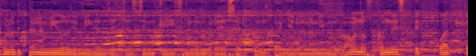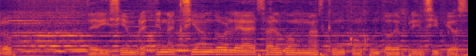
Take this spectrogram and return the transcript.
Hola, ¿qué tal amigos y amigas de Justin Case? Mi nombre es el compañero anónimo. Vámonos con este 4 de diciembre. En acción, AA es algo más que un conjunto de principios.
